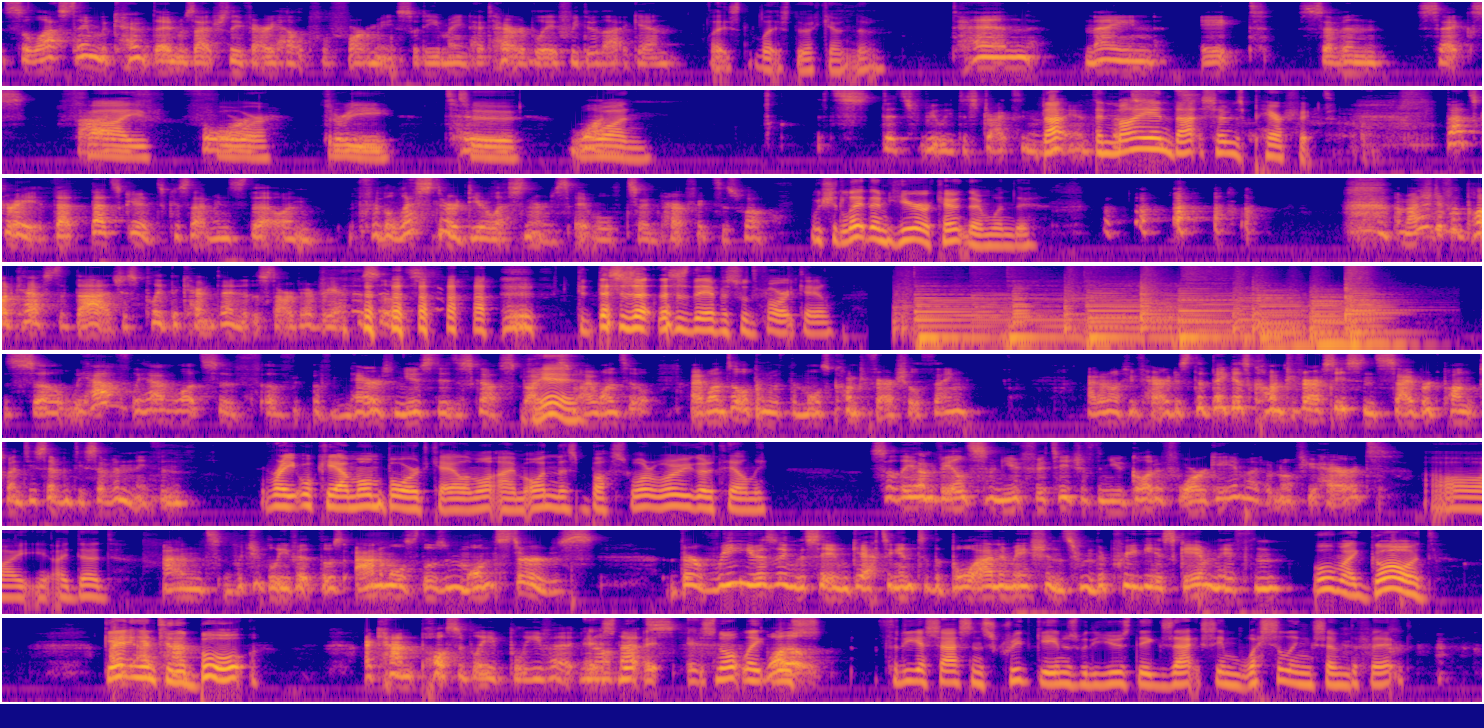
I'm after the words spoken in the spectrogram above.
So last time the countdown was actually very helpful for me. So do you mind how terribly if we do that again? Let's let's do a countdown. 10, 9, 8, 7, 6, 5, Five, 4, four, 3, three, 2, 1. one. It's, that's really distracting. That in That's- my end, that sounds perfect. That's great. That That's good because that means that on for the listener, dear listeners, it will sound perfect as well. We should let them hear our countdown one day. Imagine if a podcast did that, just played the countdown at the start of every episode. This is it. This is the episode for it, Kyle. so we have we have lots of, of, of nerd news to discuss, but Yeah. I want to I want to open with the most controversial thing. I don't know if you've heard, it's the biggest controversy since Cyberpunk 2077, Nathan. Right. Okay. I'm on board, Kyle. I'm on. I'm on this bus. What What are you going to tell me? So they unveiled some new footage of the new God of War game. I don't know if you heard. Oh, I I did. And would you believe it? Those animals, those monsters, they're reusing the same getting into the boat animations from the previous game, Nathan. Oh my god! Getting I into the boat. I can't possibly believe it. You know, It's not. that's It, it's not like Well- those three Assassin's Creed games where they used the exact same whistling sound effect.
